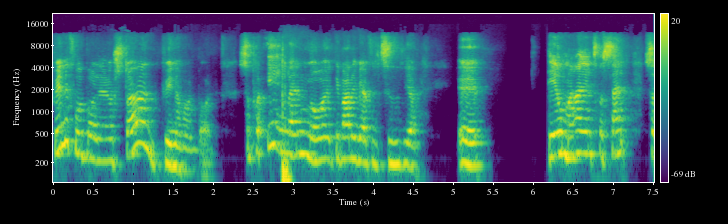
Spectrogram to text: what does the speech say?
Kvindefodbold er jo større end kvindehåndbold. Så på en eller anden måde, det var det i hvert fald tidligere, øh, det er jo meget interessant. Så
